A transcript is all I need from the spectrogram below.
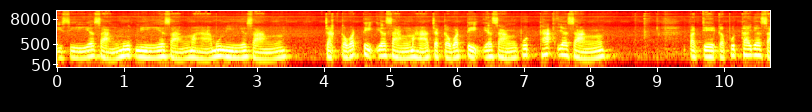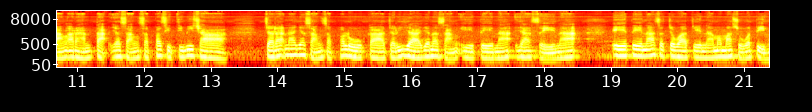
อิสียสัง มุนียสัง มหามุนียสัง จักรวัติยสัง มหาจักรวัติยสัง พุทธยสัง ปัจเจกพุทธยสัง อรหันตยสัง สัพพสิทธิวิชา จรณยสัง สัพพโลกาจริยายนสัง เอเตนะยาเสนะเอเตนะสัจวาเจนะมะมะสุวติโห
